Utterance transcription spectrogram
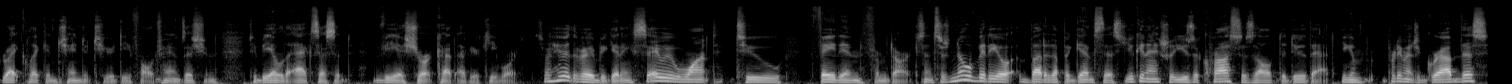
right click and change it to your default transition to be able to access it via shortcut of your keyboard. So here at the very beginning, say we want to fade in from dark. Since there's no video butted up against this, you can actually use a cross dissolve to do that. You can pretty much grab this,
